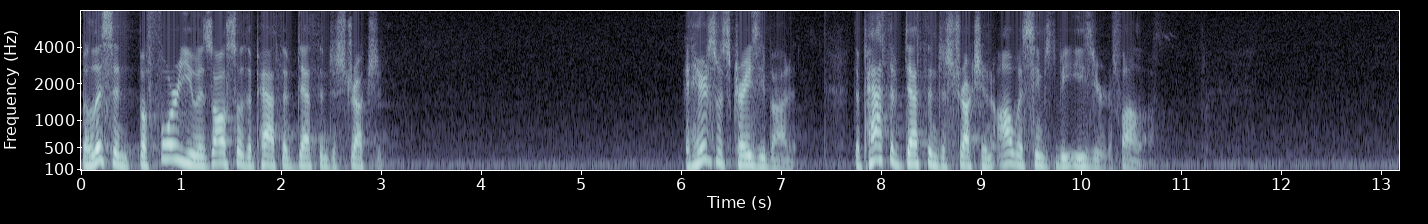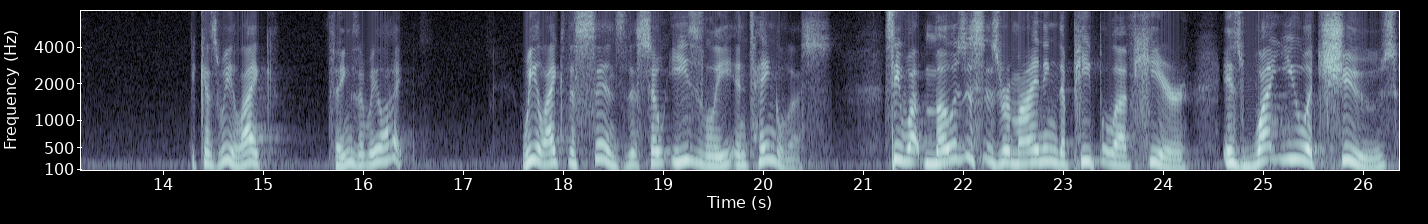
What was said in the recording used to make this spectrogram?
But listen, before you is also the path of death and destruction. And here's what's crazy about it the path of death and destruction always seems to be easier to follow. Because we like things that we like. We like the sins that so easily entangle us. See, what Moses is reminding the people of here is what you choose,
